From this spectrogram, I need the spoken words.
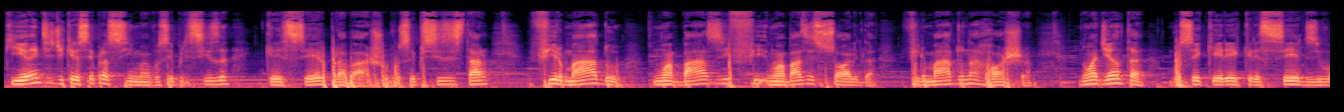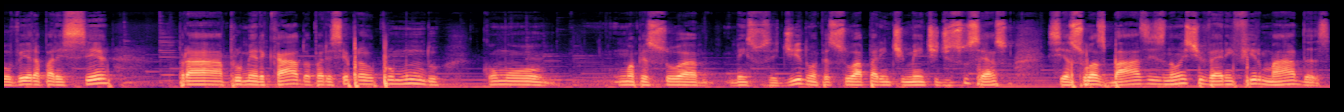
que antes de crescer para cima, você precisa crescer para baixo. Você precisa estar firmado numa base, numa base sólida, firmado na rocha. Não adianta você querer crescer, desenvolver, aparecer para o mercado, aparecer para o mundo como uma pessoa bem-sucedida, uma pessoa aparentemente de sucesso, se as suas bases não estiverem firmadas,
